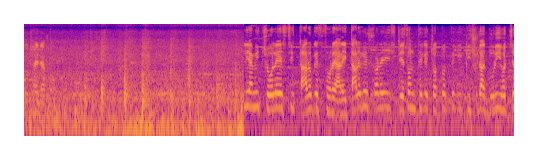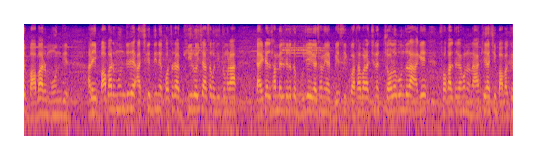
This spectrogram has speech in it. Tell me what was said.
কোথায় দেখো? আমি চলে এসেছি তারকেশ্বরে, আর এই তারকেশ্বরে এই স্টেশন থেকে চত্বর থেকে কিছুটা দূরেই হচ্ছে বাবার মন্দির। আর এই বাবার মন্দিরে আজকের দিনে কতটা ভিড় হয়েছে আশা করছি তোমরা টাইটেল থাম্বেল থেকে তো বুঝেই গেছো, আমি আর বেশি কথা বাড়াচ্ছি না। চলো বন্ধুরা, আগে সকাল থেকে এখনও না খেয়ে আছি, বাবাকে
